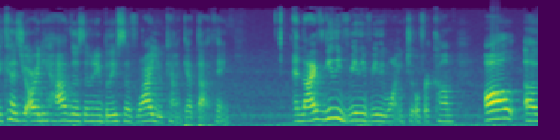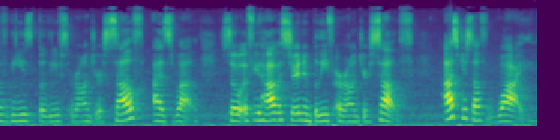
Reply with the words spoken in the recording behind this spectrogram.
because you already have those limiting beliefs of why you can't get that thing. And I really, really, really want you to overcome all of these beliefs around yourself as well. So if you have a certain belief around yourself, ask yourself why.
